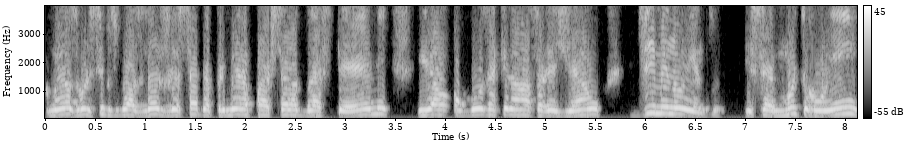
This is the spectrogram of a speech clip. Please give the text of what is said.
amanhã os municípios brasileiros recebem a primeira parcela do FPM e alguns aqui na nossa região diminuindo. Isso é muito ruim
